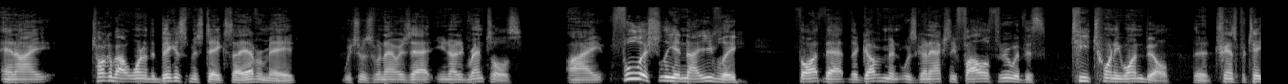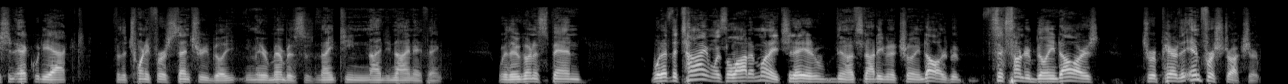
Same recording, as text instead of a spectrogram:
And I talk about one of the biggest mistakes I ever made, which was when I was at United Rentals. I foolishly and naively thought that the government was going to actually follow through with this TEA-21 bill, the Transportation Equity Act for the 21st Century bill. You may remember this was 1999, I think, where they were going to spend what at the time was a lot of money. Today, you know, it's not even a trillion dollars, but 600 billion dollars to repair the infrastructure,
